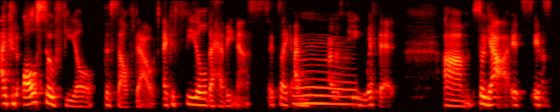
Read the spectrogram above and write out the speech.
I could also feel the self-doubt. I could feel the heaviness. It's like I'm mm. I was mm. being with it. Um, so yeah, it's it's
